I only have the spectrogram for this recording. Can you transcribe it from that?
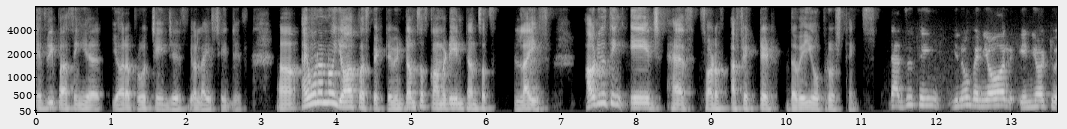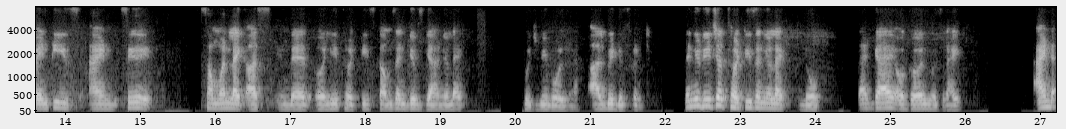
every passing year your approach changes your life changes. Uh, i want to know your perspective in terms of comedy in terms of life. How do you think age has sort of affected the way you approach things? That's the thing. You know when you're in your 20s and say someone like us in their early 30s comes and gives gyan you're like kuch bhi bol i'll be different. Then you reach your 30s and you're like no that guy or girl was right. And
